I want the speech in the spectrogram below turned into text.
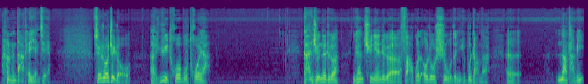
让人大开眼界。所以说这种啊欲脱不脱呀，感觉呢这个。你看，去年这个法国的欧洲事务的女部长呢，呃，娜塔莉·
